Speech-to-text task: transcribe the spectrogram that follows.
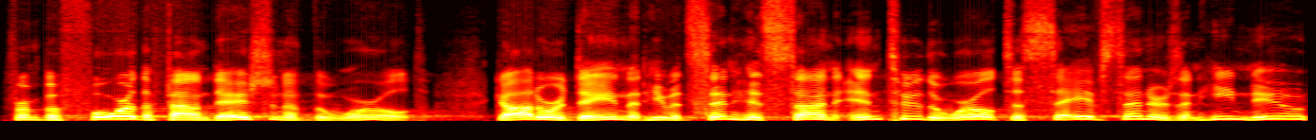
From before the foundation of the world, God ordained that He would send His Son into the world to save sinners, and He knew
